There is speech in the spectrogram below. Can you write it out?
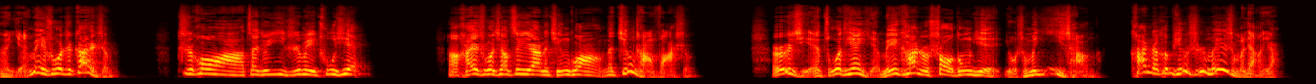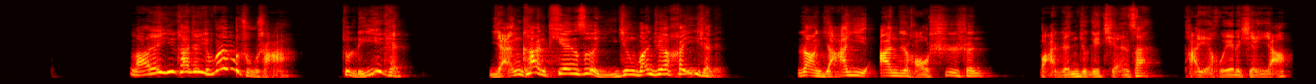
啊也没说是干什么。之后啊，再就一直没出现，啊还说像这样的情况那经常发生，而且昨天也没看着少东家有什么异常啊。看着和平时没什么两样。老爷一看这也问不出啥，就离开。眼看天色已经完全黑下来，让衙役安置好尸身，把人就给遣散。他也回了县衙。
